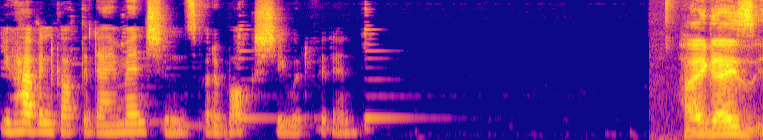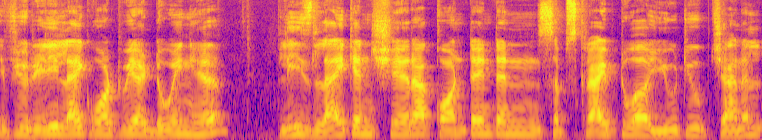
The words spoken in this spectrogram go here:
You haven't got the dimensions for a box she would fit in. Hi guys, if you really like what we are doing here, please like and share our content and subscribe to our YouTube channel.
